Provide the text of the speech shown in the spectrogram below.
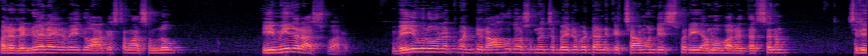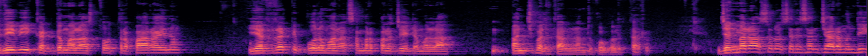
మరి రెండు వేల ఇరవై ఐదు ఆగస్టు మాసంలో ఈ మీనరాశి వారు వేయువులో ఉన్నటువంటి రాహుదోషం నుంచి బయటపడడానికి చాముండేశ్వరి అమ్మవారి దర్శనం శ్రీదేవి ఖడ్గమాల స్తోత్ర పారాయణం ఎర్రటి పూలమాల సమర్పణ చేయడం వల్ల మంచి ఫలితాలను అందుకోగలుగుతారు. జన్మరాశిలో శని సంచారం ఉంది.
